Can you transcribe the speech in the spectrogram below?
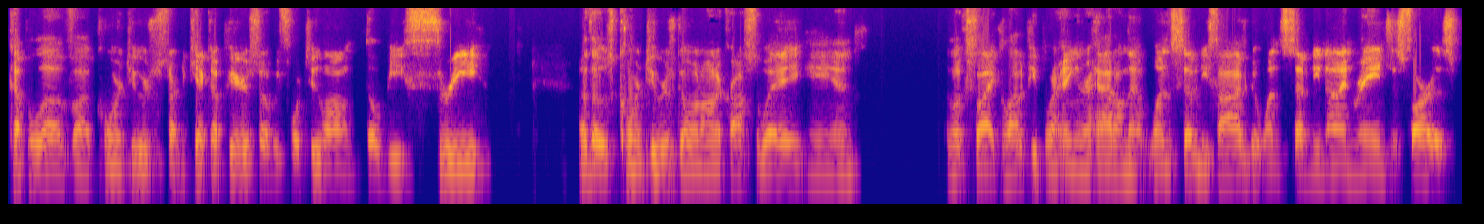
couple of uh, corn tours are starting to kick up here. So before too long, there'll be three of those corn tours going on across the way, and it looks like a lot of people are hanging their hat on that 175 to 179 range as far as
